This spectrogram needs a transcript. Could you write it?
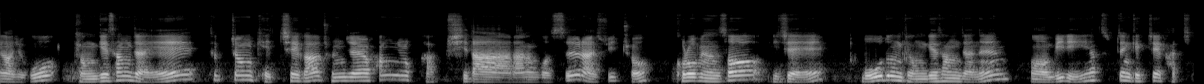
해가지고 경계상자의 특정 객체가 존재할 확률값이다 라는 것을 알 수 있죠. 그러면서 이제 모든 경계상자는 어, 미리 학습된 객체의 가지,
